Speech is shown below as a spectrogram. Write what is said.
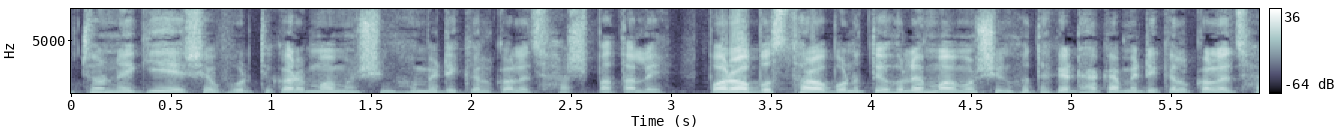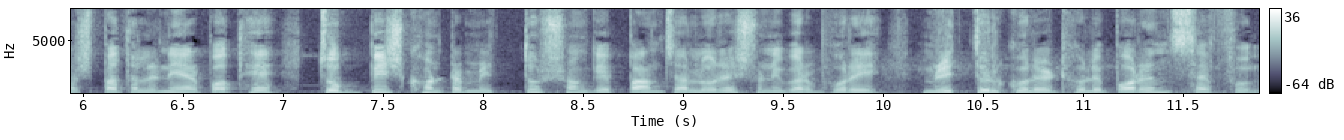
লোকজন এগিয়ে এসে ভর্তি করে ময়মনসিংহ মেডিকেল কলেজ হাসপাতালে। পরে অবস্থার অবনতি হলে ময়মনসিংহ থেকে ঢাকা মেডিকেল কলেজ হাসপাতালে নেয়ার পথে চব্বিশ ঘণ্টা মৃত্যুর সঙ্গে পাঞ্চা লড়ে শনিবার ভোরে মৃত্যুর কোলে ঢলে পড়েন সাইফুল।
